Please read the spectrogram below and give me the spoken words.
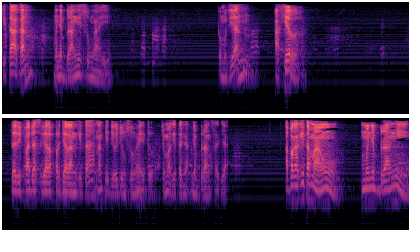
Kita akan menyeberangi sungai. Kemudian akhir daripada segala perjalanan kita nanti di ujung sungai itu. Cuma kita nyebrang saja. Apakah kita mau menyeberangi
